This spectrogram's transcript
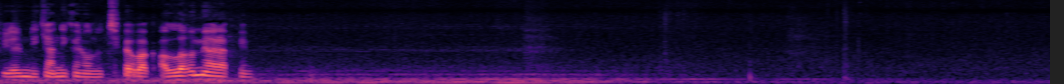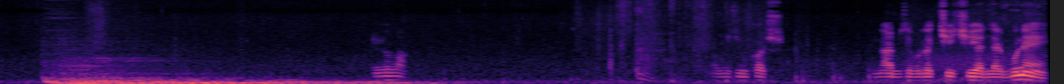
Tüylerim diken diken oldu. Tipe bak. Allah'ım ya Rabbim. Bunlar bizi burada çiğ çiğ yerler. Bu ne?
